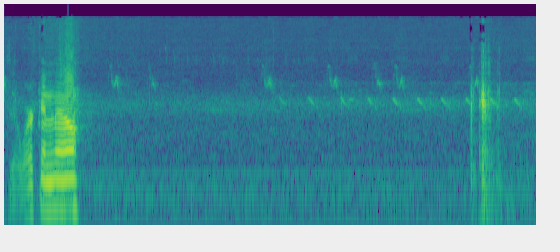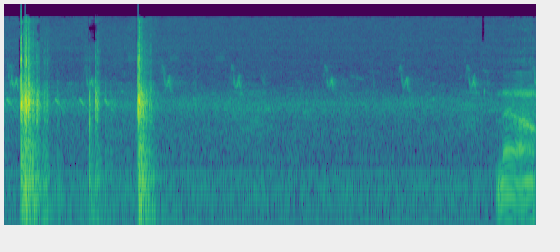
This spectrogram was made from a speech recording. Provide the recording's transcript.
Is it working now? No.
